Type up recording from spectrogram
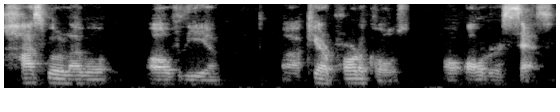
hospital level of the uh, care protocols or order sets.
